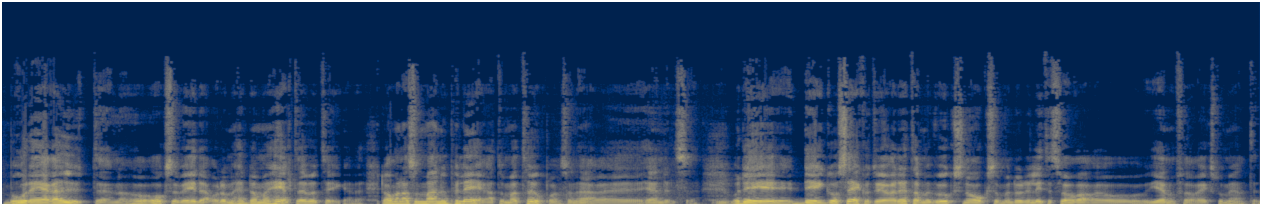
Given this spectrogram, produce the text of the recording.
brodera ut den och, och så vidare. Och de, de är helt övertygade. Då har man alltså manipulerat dem att tro på en sån här eh, händelse. Och det, det går säkert att göra detta med vuxna också men då är det lite svårare att genomföra experimentet.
